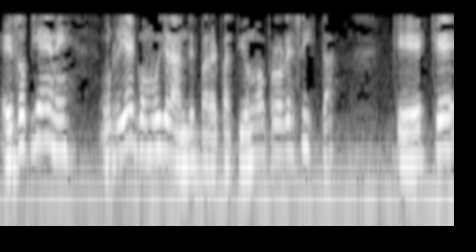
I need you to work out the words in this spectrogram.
eso tiene un riesgo muy grande para el Partido Nuevo Progresista, que es que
